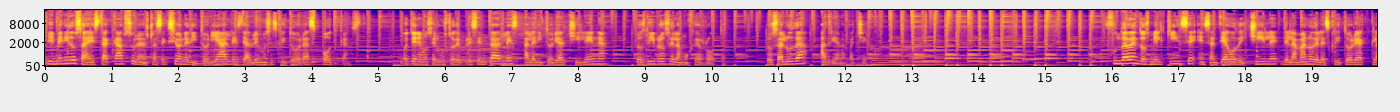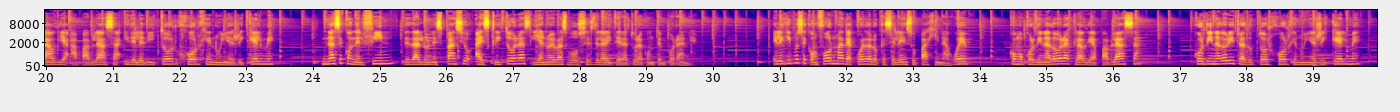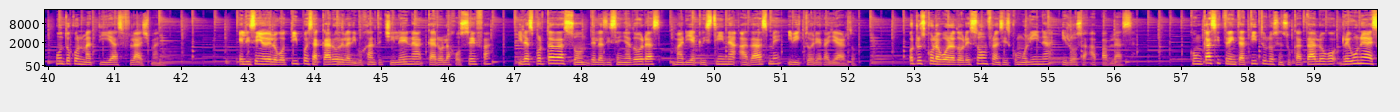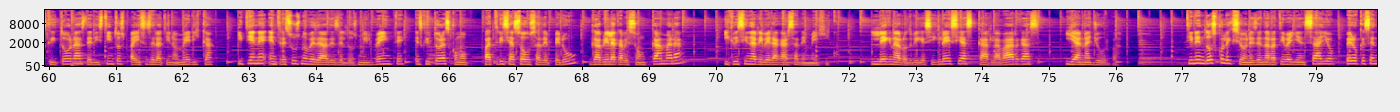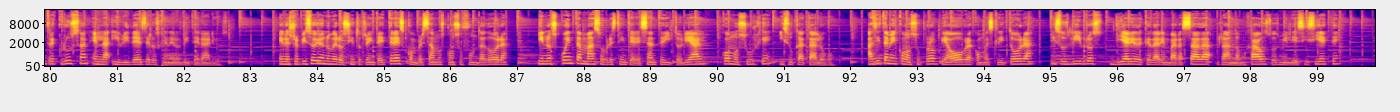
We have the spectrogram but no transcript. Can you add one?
Bienvenidos a esta cápsula nuestra sección editoriales de Hablemos Escritoras Podcast. Hoy tenemos el gusto de presentarles a la editorial chilena Los libros de la mujer rota. Los saluda Adriana Pacheco. Fundada en 2015 en Santiago de Chile de la mano de la escritora Claudia Apablaza y del editor Jorge Núñez Riquelme, nace con el fin de darle un espacio a escritoras y a nuevas voces de la literatura contemporánea. El equipo se conforma de acuerdo a lo que se lee en su página web, como coordinadora Claudia Pablaza, coordinador y traductor Jorge Núñez Riquelme, junto con Matías Flashman. El diseño del logotipo es a cargo de la dibujante chilena Carola Josefa y las portadas son de las diseñadoras María Cristina Adasme y Victoria Gallardo. Otros colaboradores son Francisco Molina y Rosa Apablaza. Con casi 30 títulos en su catálogo, reúne a escritoras de distintos países de Latinoamérica y tiene entre sus novedades del 2020 escritoras como Patricia Sousa de Perú, Gabriela Cabezón Cámara y Cristina Rivera Garza de México, Legna Rodríguez Iglesias, Carla Vargas y Ana Yurba. Tienen dos colecciones de narrativa y ensayo, pero que se entrecruzan en la hibridez de los géneros literarios. En nuestro episodio número 133 conversamos con su fundadora, quien nos cuenta más sobre este interesante editorial, cómo surge y su catálogo, así también como su propia obra como escritora y sus libros Diario de quedar embarazada, Random House 2017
